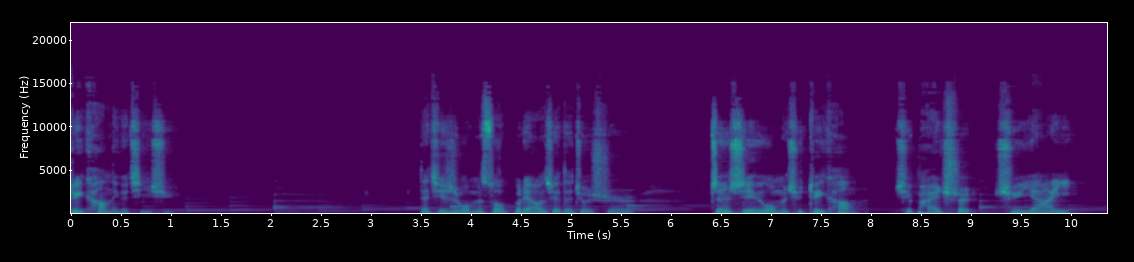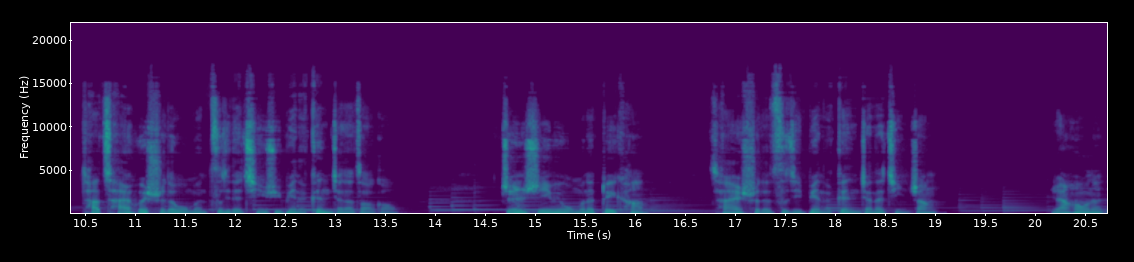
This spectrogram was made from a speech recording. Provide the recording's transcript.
对抗那个情绪。但其实我们所不了解的就是，正是因为我们去对抗。去排斥、去压抑，它才会使得我们自己的情绪变得更加的糟糕。正是因为我们的对抗，才使得自己变得更加的紧张。然后呢，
